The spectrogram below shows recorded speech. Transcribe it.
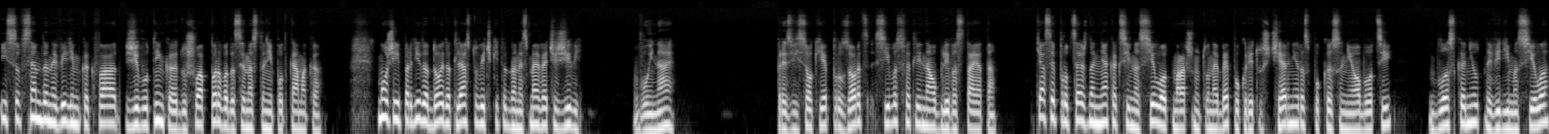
и съвсем да не видим каква животинка е дошла първа да се настани под камъка. Може и преди да дойдат лястовичките да не сме вече живи. Война е. През високия прозорец сива светлина облива стаята. Тя се процежда някакси на сила от мрачното небе, покрито с черни разпокъсани облаци, блъскани от невидима сила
